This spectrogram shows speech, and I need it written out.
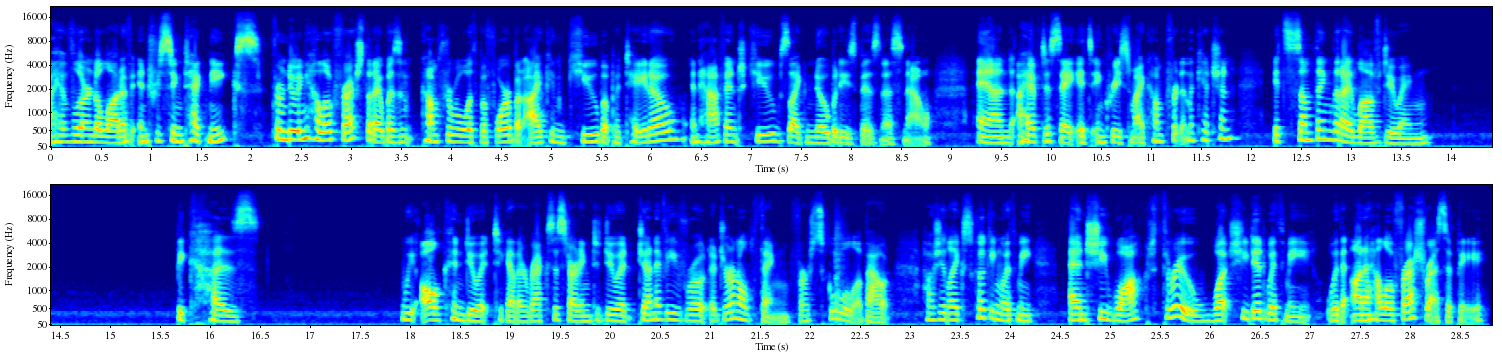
I have learned a lot of interesting techniques from doing HelloFresh that I wasn't comfortable with before, but I can cube a potato in half inch cubes like nobody's business now. And I have to say, it's increased my comfort in the kitchen. It's something that I love doing because we all can do it together. Rex is starting to do it. Genevieve wrote a journal thing for school about how she likes cooking with me, and she walked through what she did with me with on a HelloFresh recipe,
